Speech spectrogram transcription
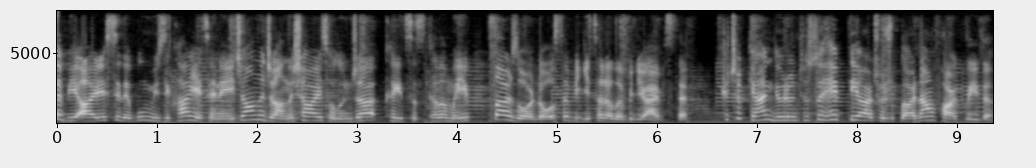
E tabi ailesi de bu müzikal yeteneği canlı canlı şahit olunca kayıtsız kalamayıp zar zor da olsa bir gitar alabiliyor Elvis'e. Küçükken görüntüsü hep diğer çocuklardan farklıydı.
